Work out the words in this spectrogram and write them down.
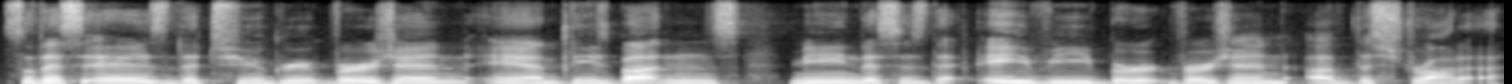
So this is the two group version and these buttons mean this is the AV version of the Strada.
